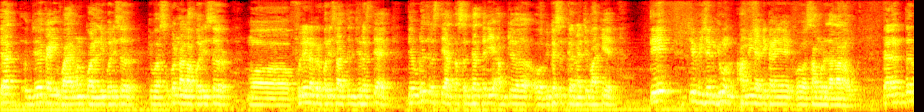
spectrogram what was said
त्यात जे काही वायरमन कॉलनी परिसर किंवा सुकरनाला परिसर फुले नगर परिसरातील जे रस्ते आहेत तेवढेच रस्ते आता सध्या तरी आमच्या विकसित करण्याचे बाकी आहेत. ते जे विजन घेऊन आम्ही या ठिकाणी सामोरे जाणार आहोत. त्यानंतर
